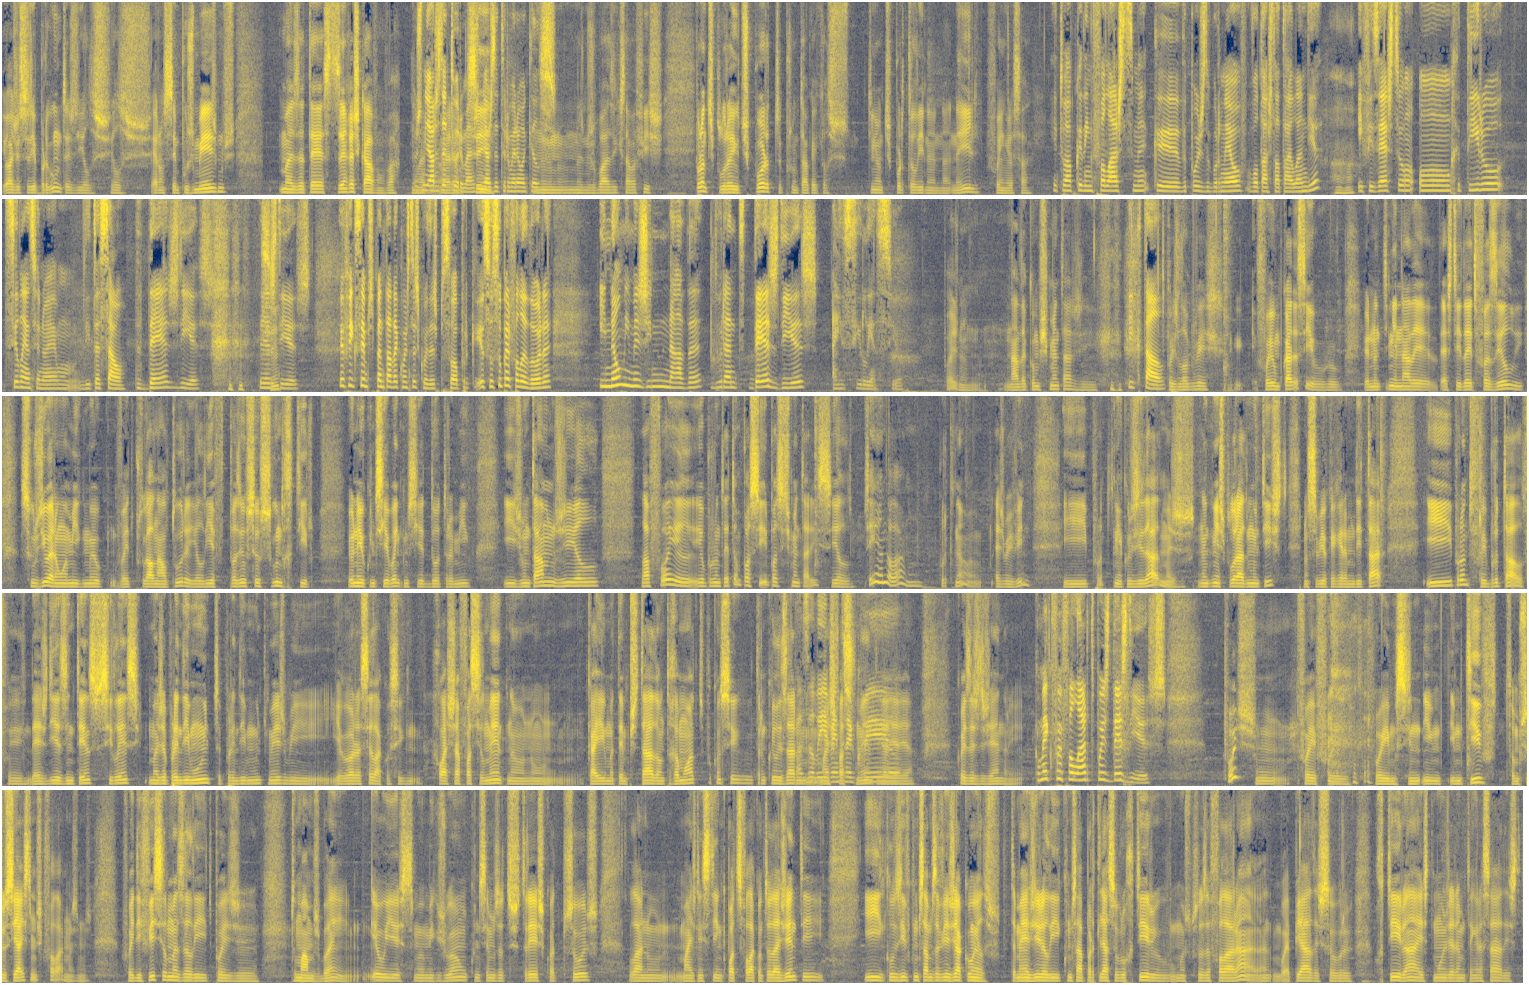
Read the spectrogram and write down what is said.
Eu às vezes fazia perguntas e eles, eles eram sempre os mesmos, mas até se desenrascavam, vá. Os era- melhores não da era- turma. Os Sim, melhores da turma eram aqueles. no- no- nos básicos estava fixe. Pronto, explorei o desporto, perguntar o que é que eles tinham desporto ali na, na, na ilha, foi engraçado. E tu há bocadinho falaste-me que depois de Bornéu voltaste à Tailândia e fizeste um, um retiro de silêncio, não é? Uma meditação de 10 dias. 10 Sim. dias. Eu fico sempre espantada com estas coisas, pessoal, porque eu sou super faladora e não me imagino nada durante 10 dias em silêncio. Pois, não, nada como experimentar e E que tal? depois logo vês. Foi um bocado assim, eu, eu, eu não tinha nada esta ideia de fazê-lo e surgiu, era um amigo meu que veio de Portugal na altura e ele ia fazer o seu segundo retiro. Eu nem o conhecia bem, conhecia de outro amigo e juntámos-nos e ele lá foi. Eu, eu perguntei, então posso ir, posso experimentar isso? E ele, sim, anda lá, não, porque não, és bem-vindo. E pronto, tinha curiosidade, mas nem tinha explorado muito isto, não sabia o que é que era meditar. E pronto, foi brutal, foi 10 dias intensos, silêncio, mas aprendi muito, aprendi muito mesmo e, e agora, sei lá, consigo relaxar facilmente, não, não cai uma tempestade ou um terremoto, consigo tranquilizar-me mais facilmente. Yeah, yeah, yeah. Coisas do género. Como é que foi falar depois de 10 dias? Pois, foi, foi, foi emotivo, somos sociais, temos que falar, mas, mas foi difícil, mas ali depois eh, tomámos bem. Eu e este meu amigo João conhecemos outros três, quatro pessoas lá no, mais nesse dia em que pode-se falar com toda a gente e, e inclusive começámos a viajar com eles. Também agir ali começar a partilhar sobre o retiro, umas pessoas a falar, ah, é piadas sobre o retiro, ah, este monge era muito engraçado, este,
